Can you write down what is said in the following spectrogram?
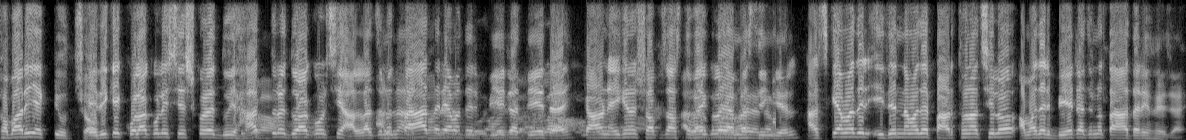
সবারই একটি উৎসব। এদিকে কোলাকুলি শেষ করে দুই হাত তুলে দোয়া করছি। আল্লাহ যেন তাড়াতাড়ি আমাদের বিয়েটা দিয়ে দেয়। কারণ এখানে সব স্বাস্থ্য আল্লাহ ভাইগুলোই আমরা সিঙ্গেল আজকে আমাদের ঈদের নামাজের প্রার্থনা ছিল আমাদের বিয়েটা যেন তাড়াতাড়ি হয়ে যায়।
